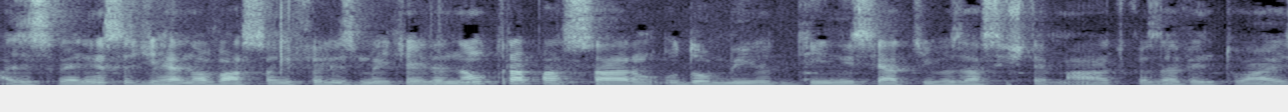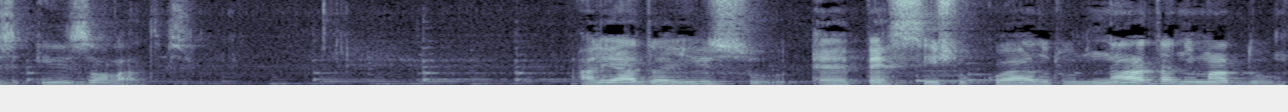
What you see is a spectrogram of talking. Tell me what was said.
as experiências de renovação, infelizmente, ainda não ultrapassaram o domínio de iniciativas assistemáticas, eventuais e isoladas. Aliado a isso, é, persiste o quadro nada animador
